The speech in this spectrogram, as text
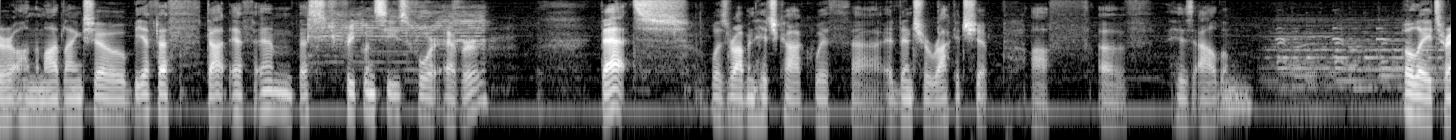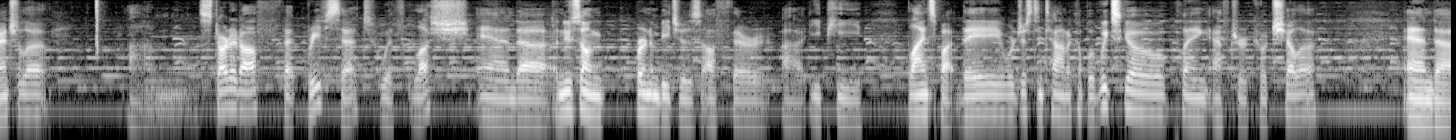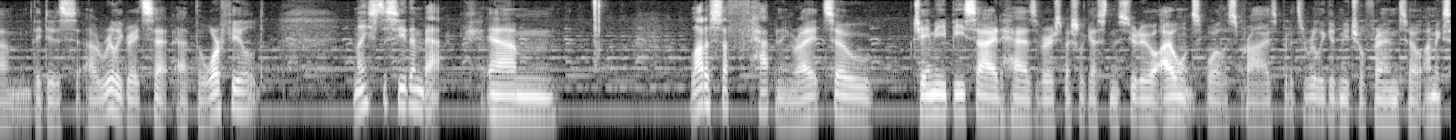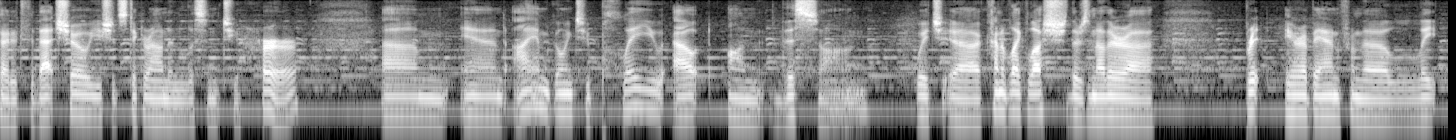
Here on the Mod Lang Show, BFF.FM, best frequencies forever. That was Robyn Hitchcock with uh, Adventure Rocket Ship off of his album Ole Tarantula. Um, started off that brief set with Lush and uh, a new song, Burnham Beeches, off their uh, EP Blind Spot. They were just in town a couple of weeks ago playing after Coachella and um, they did a really great set at the Warfield. Nice to see them back. Um, a lot of stuff happening, right? So Jamie B side has a very special guest in the studio. I won't spoil the surprise, but it's a really good mutual friend. So I'm excited for that show. You should stick around and listen to her. Um, and I am going to play you out on this song, which uh, kind of like Lush. There's another uh, Brit era band from the late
